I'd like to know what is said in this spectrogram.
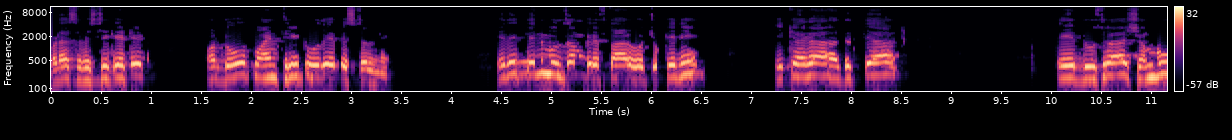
ਬੜਾ ਸੋਫਿਸਟੀਕੇਟਿਡ ਔਰ 2.32 ਦੇ ਪਿਸਟਲ ਨੇ। ਇਹਦੇ ਤਿੰਨ ਮੁਲਜ਼ਮ ਗ੍ਰਿਫਤਾਰ ਹੋ ਚੁੱਕੇ ਨੇ, ਇੱਕ ਹੈਗਾ ਅਦਿੱਤਿਆ ਤੇ ਦੂਸਰਾ ਸ਼ੰਭੂ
